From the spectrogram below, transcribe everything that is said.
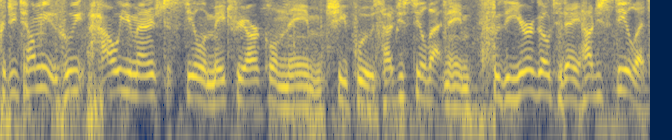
Could you tell me who, how you managed to steal a matriarchal name, Chief Woos? How'd you steal that name? It was a year ago today. How'd you steal it?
